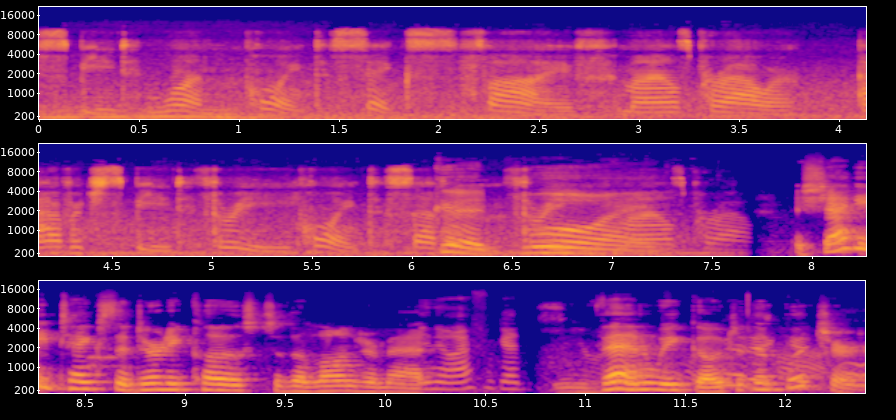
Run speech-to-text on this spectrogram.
Speed 1.65 miles per hour. Average speed 3.73 miles per hour. Shaggy takes the dirty clothes to the laundromat. You know, I forget. Then we go to the butcher.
